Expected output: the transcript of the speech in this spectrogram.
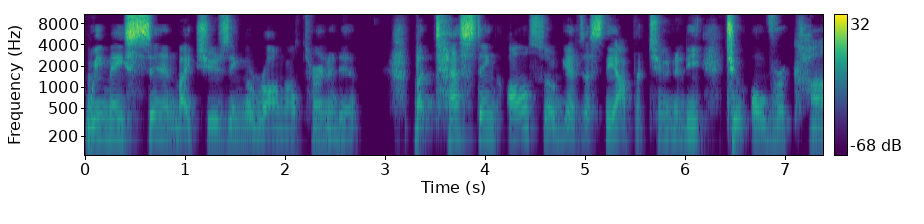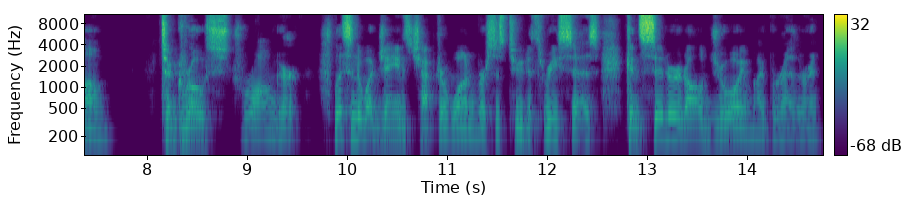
We may sin by choosing the wrong alternative, but testing also gives us the opportunity to overcome, to grow stronger. Listen to what James chapter 1 verses 2 to 3 says. Consider it all joy, my brethren,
